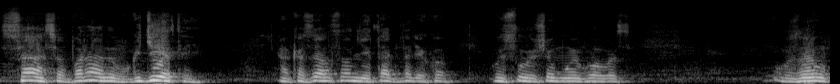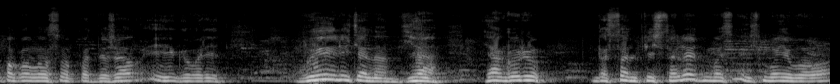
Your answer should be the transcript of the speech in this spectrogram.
Саша Баранов, где ты? Оказался он не так далеко, услышал мой голос. Узнал по голосу, подбежал и говорит, вы, лейтенант, я. Я говорю, достань пистолет из моего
